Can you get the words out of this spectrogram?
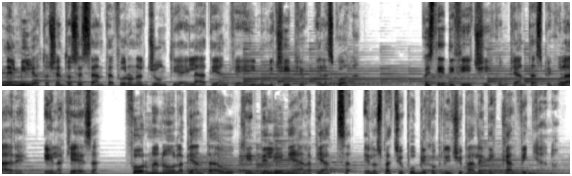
Nel 1860 furono aggiunti ai lati anche il municipio e la scuola. Questi edifici, con pianta speculare e la chiesa, formano la pianta U che delinea la piazza e lo spazio pubblico principale di Calvignano.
